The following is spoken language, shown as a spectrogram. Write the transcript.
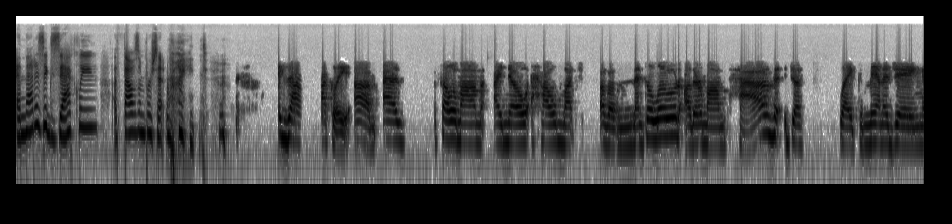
And that is exactly a thousand percent right. exactly. Um, as a fellow mom, I know how much of a mental load other moms have just like managing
